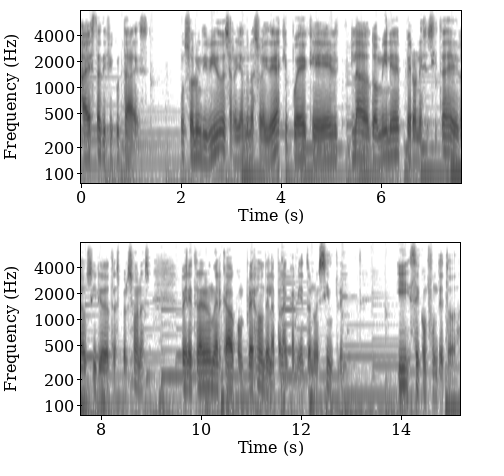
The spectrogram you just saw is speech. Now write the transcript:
a estas dificultades un solo individuo desarrollando una sola idea que puede que él la domine, pero necesita el auxilio de otras personas. Penetrar en un mercado complejo donde el apalancamiento no es simple y se confunde todo.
